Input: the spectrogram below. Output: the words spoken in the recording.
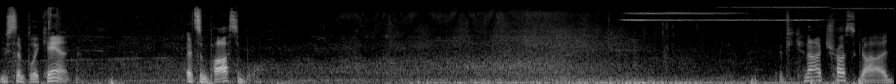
You simply can't. It's impossible. If you cannot trust God,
